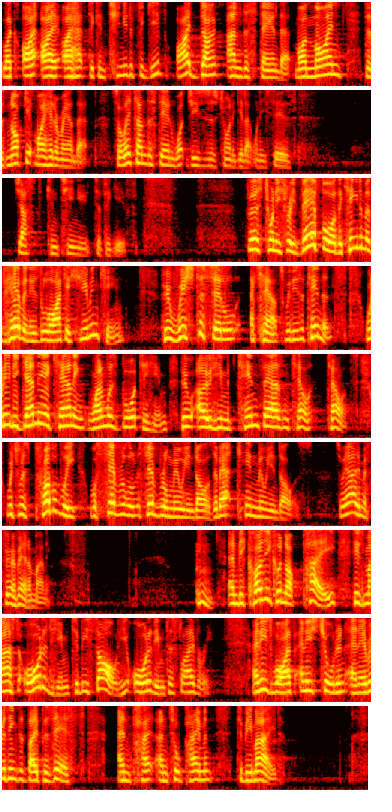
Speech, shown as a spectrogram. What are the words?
Like, I, I, I have to continue to forgive. I don't understand that. My mind does not get my head around that. So let's understand what Jesus is trying to get at when he says, just continue to forgive. Verse 23 Therefore, the kingdom of heaven is like a human king who wished to settle accounts with his attendants. When he began the accounting, one was brought to him who owed him 10,000 tal- talents, which was probably well, several, several million dollars, about $10 million. So he owed him a fair amount of money. and because he could not pay, his master ordered him to be sold. He ordered him to slavery. And his wife and his children and everything that they possessed and pay, until payment to be made.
